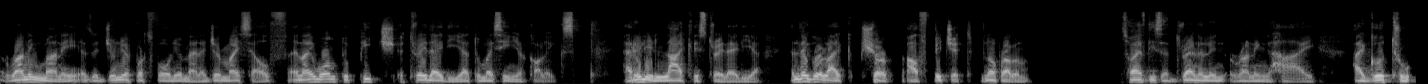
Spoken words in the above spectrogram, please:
running money as a junior portfolio manager myself, and I want to pitch a trade idea to my senior colleagues. I really like this trade idea. And they go like, sure, I'll pitch it, no problem. So I have this adrenaline running high. I go through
